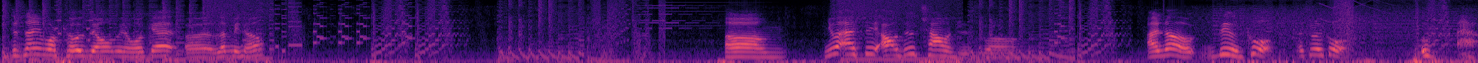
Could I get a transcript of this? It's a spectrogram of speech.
If there's any more codes y'all want me to look at, uh, let me know. Um, you know, actually, I'll do challenges. Well, I know, dude. Cool. That's really cool. Oops. Ah.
